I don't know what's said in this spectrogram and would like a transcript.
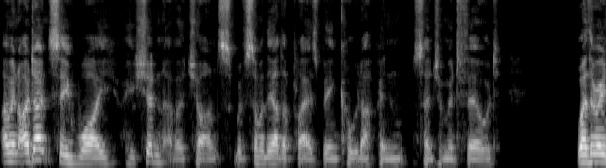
I mean, I don't see why he shouldn't have a chance with some of the other players being called up in central midfield. Whether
